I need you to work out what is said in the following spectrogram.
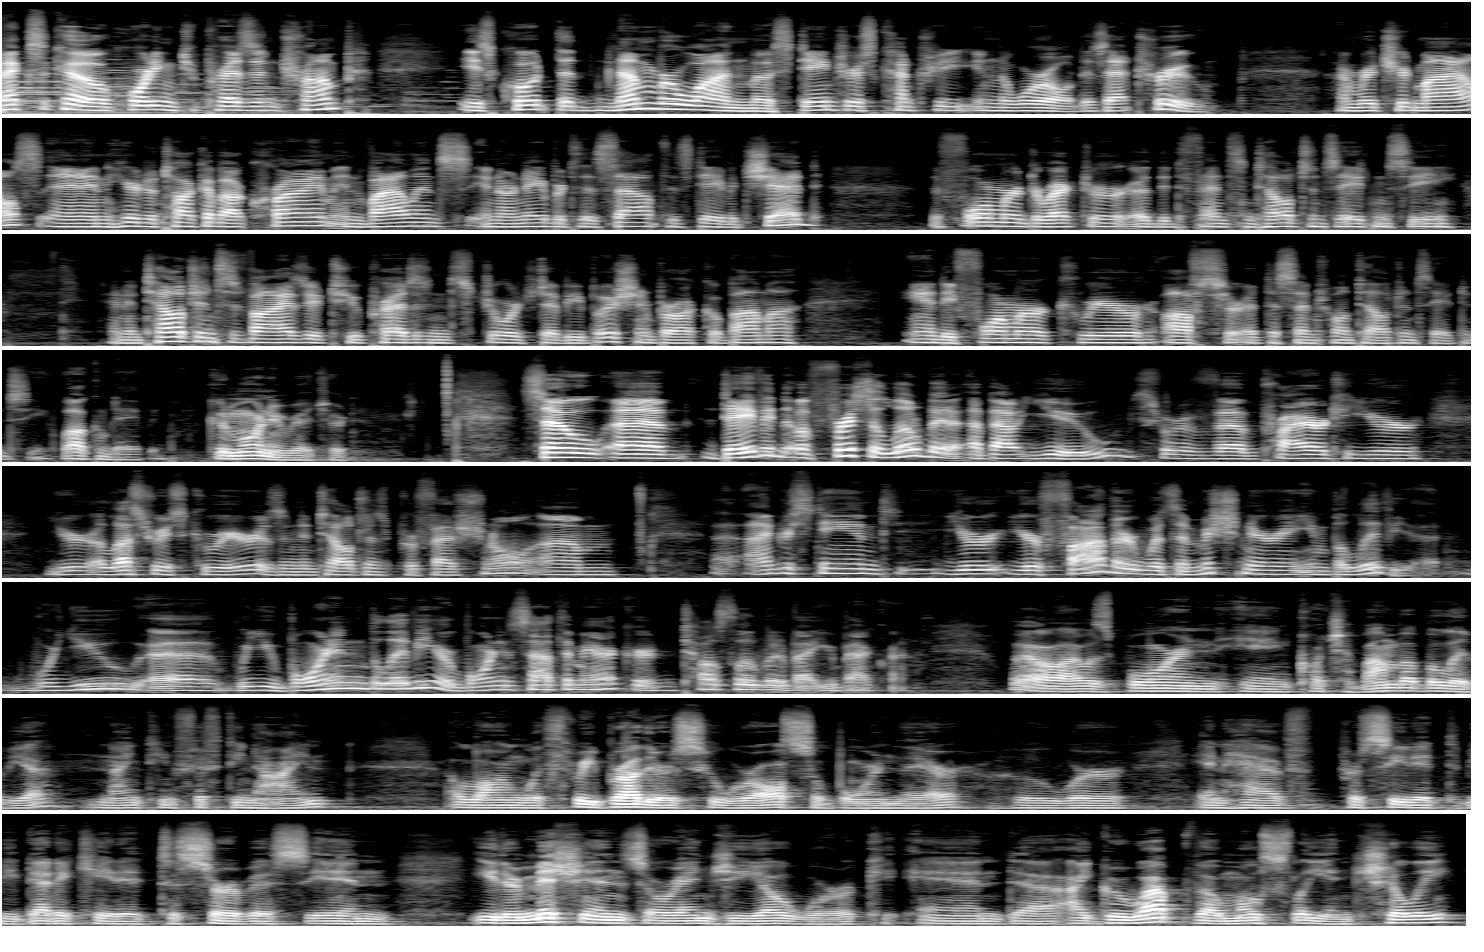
Mexico, according to President Trump, is, quote, the number one most dangerous country in the world. Is that true? I'm Richard Miles, and here to talk about crime and violence in our neighbor to the south is David Shedd, the former director of the Defense Intelligence Agency, an intelligence advisor to Presidents George W. Bush and Barack Obama, and a former career officer at the Central Intelligence Agency. Welcome, David. Good morning, Richard. So, uh, David, uh, first a little bit about you, sort of uh, prior to your your illustrious career as an intelligence professional. Um, I understand your your father was a missionary in Bolivia. Were you uh, were you born in Bolivia or born in South America? Or tell us a little bit about your background. Well, I was born in Cochabamba, Bolivia, 1959, along with three brothers who were also born there, who were and have proceeded to be dedicated to service in either missions or NGO work. And uh, I grew up, though, mostly in Chile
